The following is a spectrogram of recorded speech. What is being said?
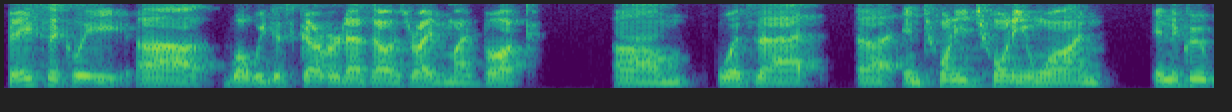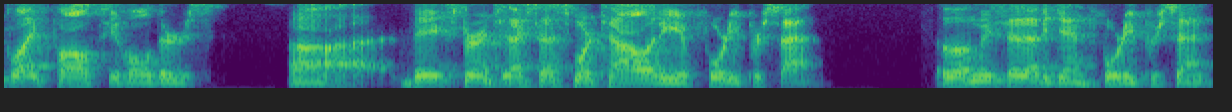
basically, uh, what we discovered as I was writing my book um, was that uh, in 2021, in the group life policyholders, uh, they experienced excess mortality of 40%. Let me say that again 40%.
